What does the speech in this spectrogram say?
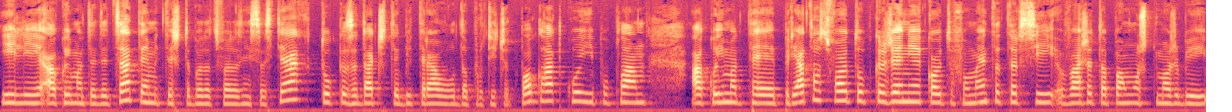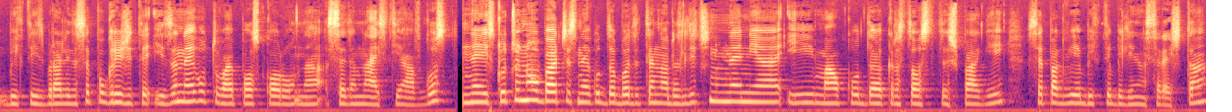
или ако имате деца, темите ще бъдат свързани с тях. Тук задачите би трябвало да протичат по-гладко и по план. Ако имате приятел в своето обкръжение, който в момента търси вашата помощ, може би бихте избрали да се погрижите и за него. Това е по-скоро на 17 август. Не е изключено обаче с него да бъдете на различни мнения и малко да кръстосите шпаги. Все пак вие бихте били на среща.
